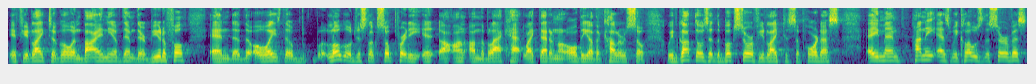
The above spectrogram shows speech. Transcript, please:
If you'd like to go and buy any of them, they're beautiful. And uh, the always the logo just looks so pretty uh, on, on the black hat like that and on all the other colors. So we've got those at the bookstore if you'd like to support us. Amen. Honey, as we close the service,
